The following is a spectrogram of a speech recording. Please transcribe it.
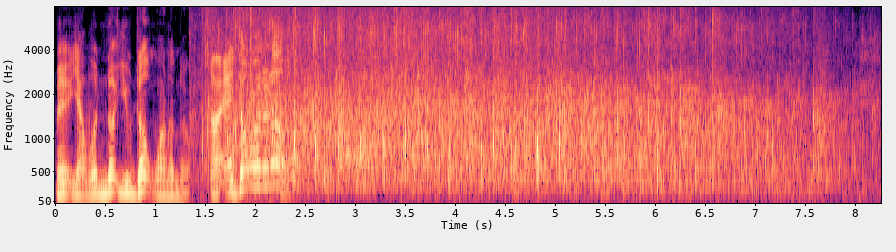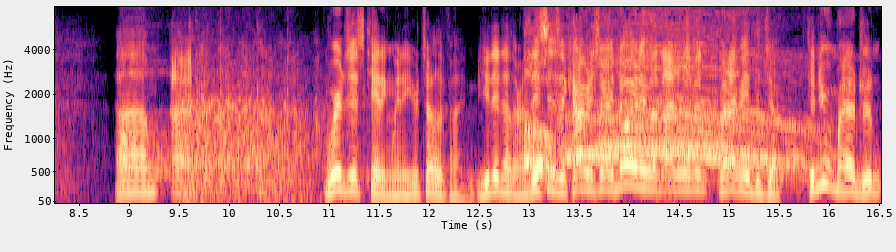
Yeah, well, no, you don't want to know. I I don't want to know. Um, uh, we're just kidding, Winnie. You're totally fine. You did another one. This is a comedy show. I had no idea about 9/11 when I made the joke. Can you imagine?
